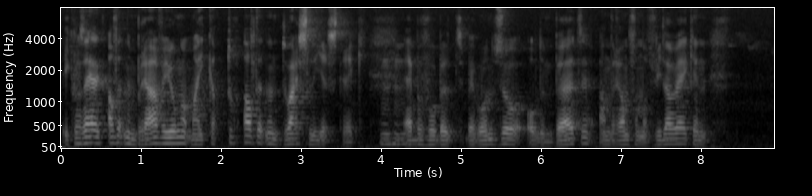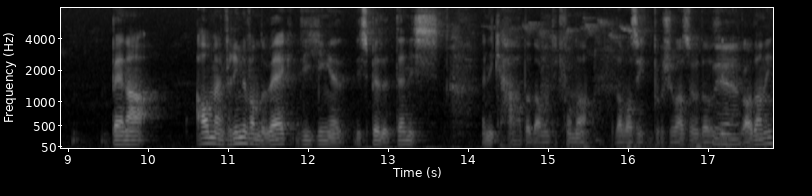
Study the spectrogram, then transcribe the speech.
ik was eigenlijk altijd een brave jongen, maar ik had toch altijd een dwarslierstrek. Hè, bijvoorbeeld, wij woonden zo op de buiten, aan de rand van de Villawijk. En bijna al mijn vrienden van de wijk, die, gingen, die speelden tennis. En ik haatte dat, want ik vond dat, dat was echt bourgeois, zo, dat was, Ja. ik wou dat niet.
